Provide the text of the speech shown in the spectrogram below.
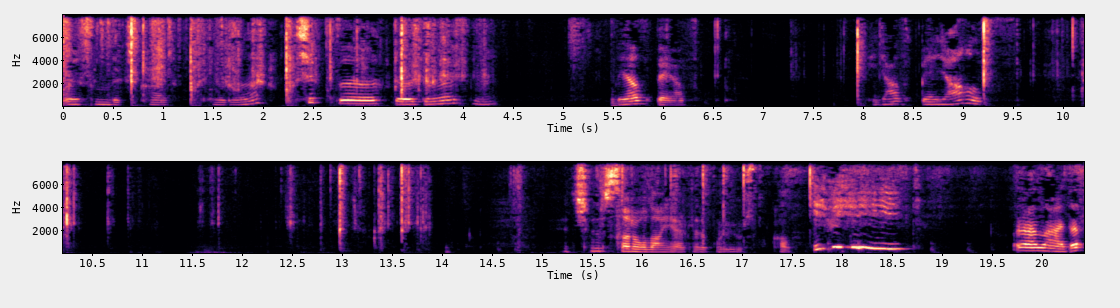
Burasını da çıkartalım. Çıktı. Gördünüz mü? Beyaz beyaz. Beyaz beyaz. Evet, şimdi sarı olan yerlere boyuyoruz bakalım. Evet. Oralarda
